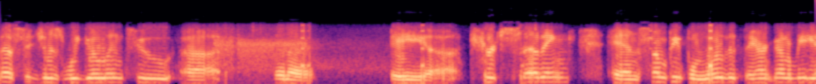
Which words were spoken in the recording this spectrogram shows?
messages we go into uh, in a a uh, church setting, and some people know that they aren't going to be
